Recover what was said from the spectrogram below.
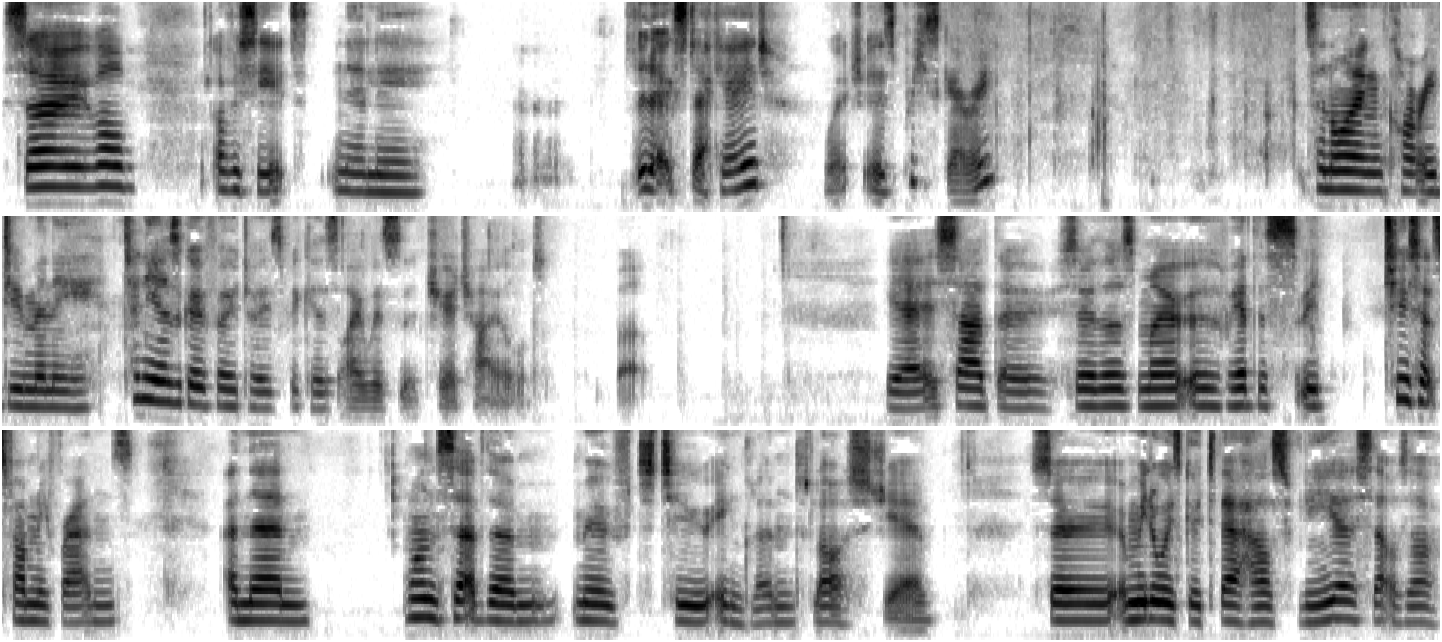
So, well, obviously it's nearly the next decade, which is pretty scary. It's annoying, can't really do many 10 years ago photos because I was a child, but yeah, it's sad though. So there's my uh, we had this we had two sets of family friends, and then one set of them moved to England last year. So and we'd always go to their house for New Year. So that was our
